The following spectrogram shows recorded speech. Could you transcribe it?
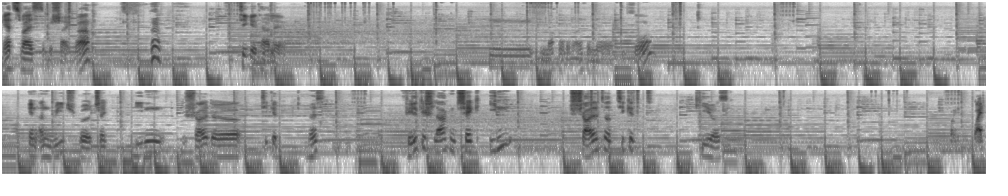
Jetzt weißt du Bescheid, wa? Tickethalle. Hm, machen wir doch einfach nur so. In Unreachable Check-in Schalter Ticket. Was? Fehlgeschlagen Check-in Schalter Ticket Kiosk. What?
